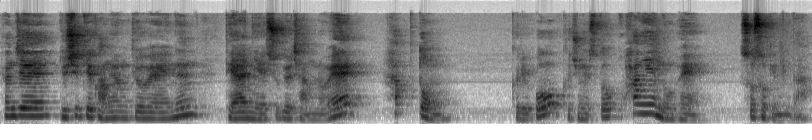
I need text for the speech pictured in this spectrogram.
현재 UCT 광영교회에는 대한예수교 장로회 합동 그리고 그 중에서도 황해노회 소속입니다.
